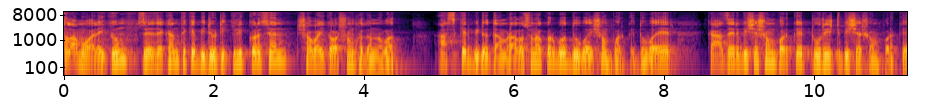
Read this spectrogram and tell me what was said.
আসসালামু আলাইকুম। যে যেখান থেকে ভিডিওটি ক্লিক করেছেন, সবাইকে অসংখ্য ধন্যবাদ। আজকের ভিডিওতে আমরা আলোচনা করব দুবাই সম্পর্কে। দুবাইয়ের কাজের বিষয় সম্পর্কে ট্যুরিস্ট বিষয় সম্পর্কে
